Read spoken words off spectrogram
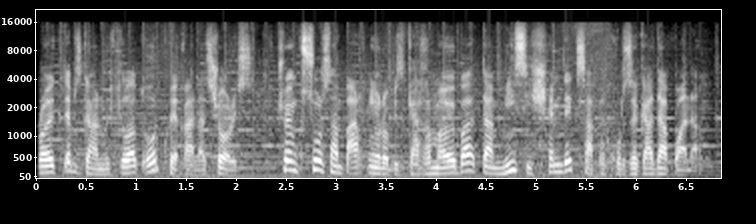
პროექტებს განვიხილავთ ორ ქვეყანას შორის. ჩვენ გსურს ამ პარტნიორობის გაღრმავება და მისი შემდეგ საფეხურზე გადაყვანა.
